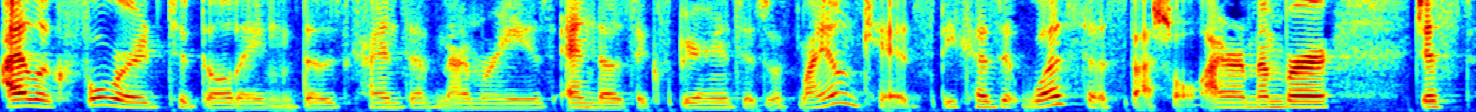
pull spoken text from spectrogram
I look forward to building those kinds of memories and those experiences with my own kids because it was so special. I remember just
